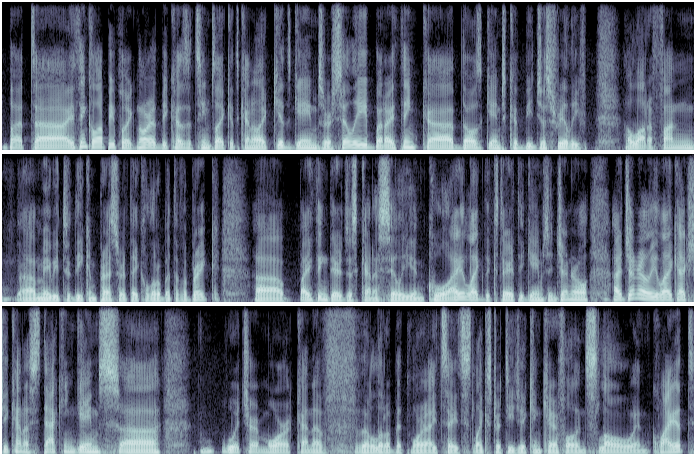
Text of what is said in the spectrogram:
But uh, I think a lot of people ignore it because it seems like it's kind of like kids' games are silly. But I think uh, those games could be just really a lot of fun, uh, maybe to decompress or take a little bit of a break. Uh, I think they're just kind of silly and cool. I like dexterity games in general. I generally like actually kind of stacking games uh, which are more kind of a little bit more, I'd say it's like strategic and careful and slow and quiet.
